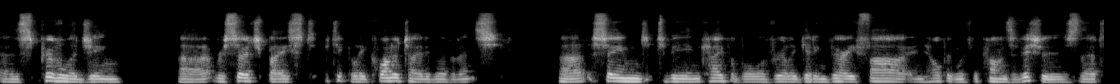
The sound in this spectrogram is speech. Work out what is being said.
as privileging uh, research-based, particularly quantitative evidence, uh, seemed to be incapable of really getting very far in helping with the kinds of issues that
